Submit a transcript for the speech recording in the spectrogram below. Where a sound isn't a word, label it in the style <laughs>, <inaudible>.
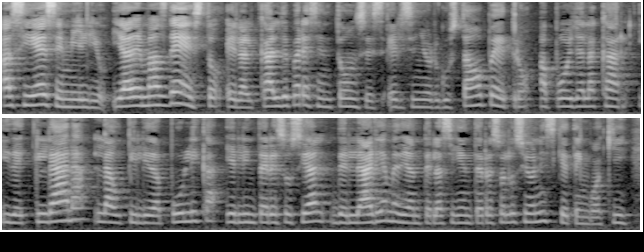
Así es, Emilio. Y además de esto, el alcalde para ese entonces, el señor Gustavo Petro, apoya la CAR y declara la utilidad pública y el interés social del área mediante las siguientes resoluciones que tengo aquí.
